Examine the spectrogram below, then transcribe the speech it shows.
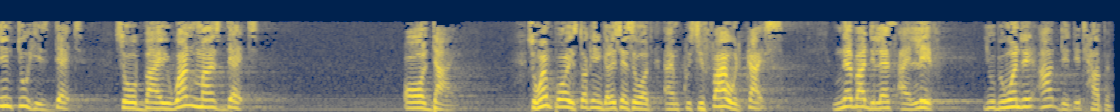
into his death. So by one man's death, all die. So when Paul is talking in Galatians, he say what? I am crucified with Christ. Nevertheless, I live. You'll be wondering, how did it happen?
